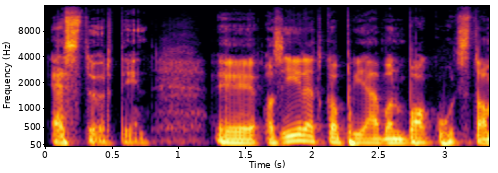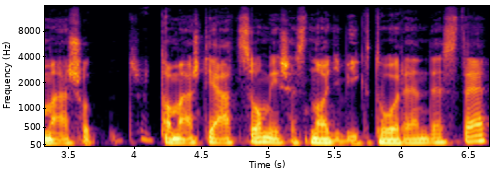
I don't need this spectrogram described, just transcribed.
Ez történt. Az életkapujában Bakóc Tamásot, Tamást játszom, és ezt Nagy Viktor rendezte,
